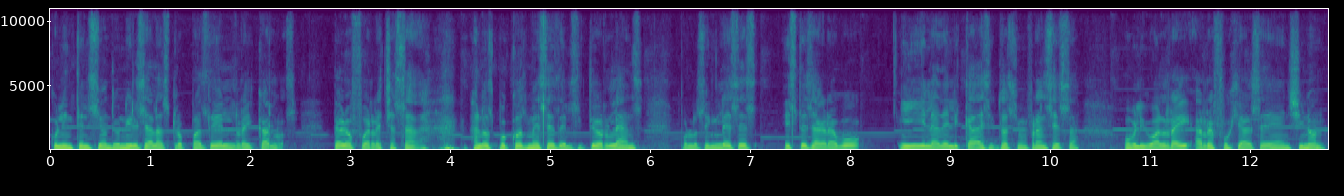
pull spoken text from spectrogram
con la intención de unirse a las tropas del rey Carlos, pero fue rechazada. A los pocos meses del sitio de Orleans por los ingleses, este se agravó y la delicada situación francesa obligó al rey a refugiarse en Chinon,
